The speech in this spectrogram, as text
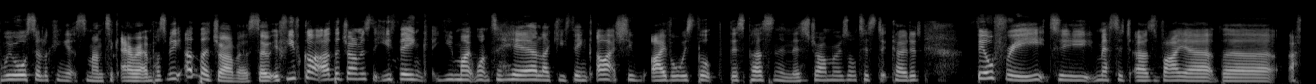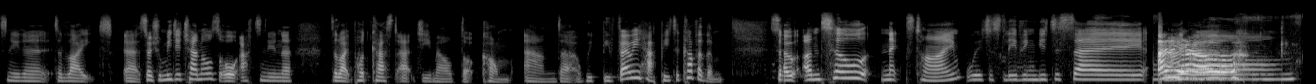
We're also looking at Semantic Error and possibly other dramas. So if you've got other dramas that you think you might want to hear, like you think, oh, actually, I've always thought this person in this drama is autistic coded. Feel free to message us via the Afternoona Delight uh, social media channels or Afternoona Delight podcast at gmail.com. And uh, we'd be very happy to cover them. So until next time, we're just leaving you to say Adios.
